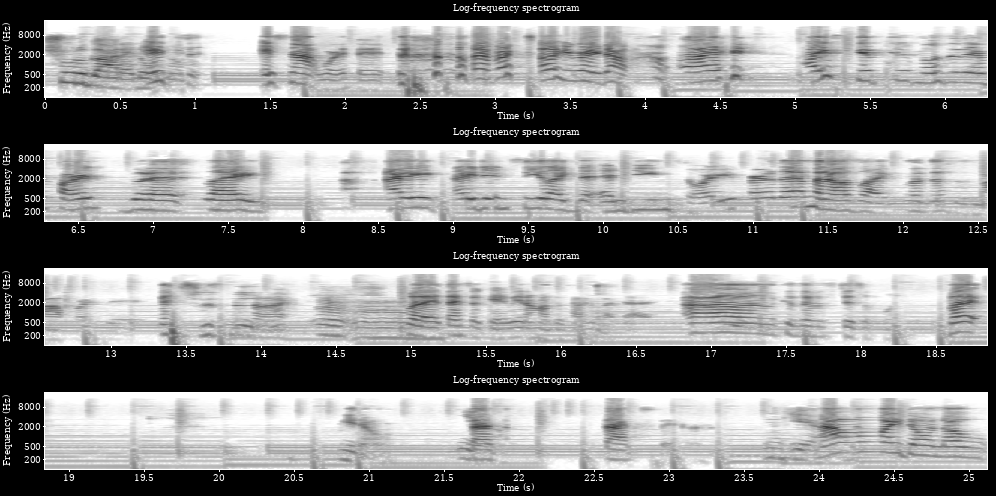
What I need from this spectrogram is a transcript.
true to God, I don't It's know. it's not worth it. Tell you right now. I I skipped through most of their parts, but like I I did see like the ending story for them, and I was like, "But this is not worth it. This was not." Mm-mm. But that's okay. We don't have to talk about that. Um, because it was disappointing. But you know, yeah. that's that's there. yeah. Now I don't know.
